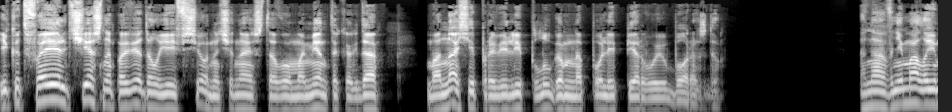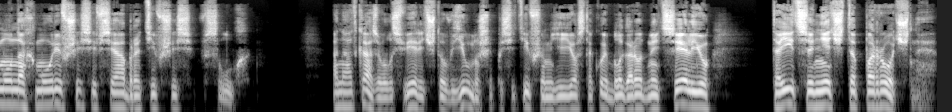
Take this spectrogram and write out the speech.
И Катфаэль честно поведал ей все, начиная с того момента, когда монахи провели плугом на поле первую борозду. Она внимала ему, нахмурившись и вся обратившись вслух. Она отказывалась верить, что в юноше, посетившем ее с такой благородной целью, таится нечто порочное.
